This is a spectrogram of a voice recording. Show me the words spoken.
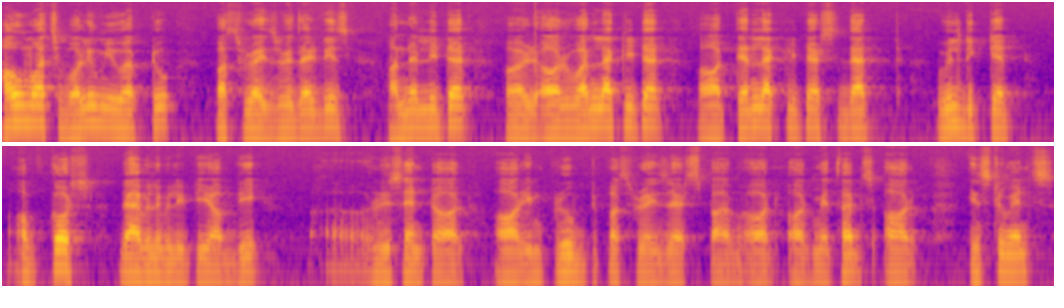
how much volume you have to pasteurize whether it is 100 liter or, or 1 lakh liter or 10 lakh liters that will dictate of course, the availability of the uh, recent or or improved pasteurizers or, or methods or instruments.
